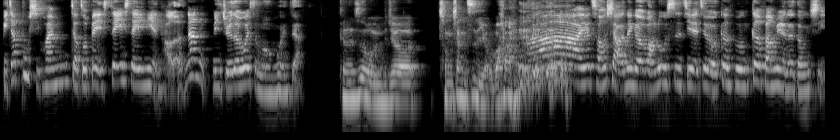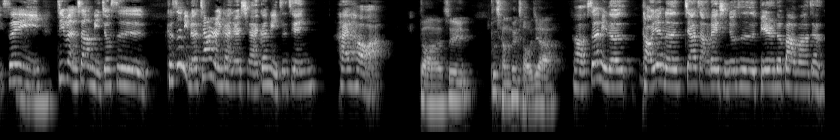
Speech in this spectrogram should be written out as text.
比较不喜欢叫做被 say say 念好了，那你觉得为什么我们会这样？可能是我们比较。崇尚自由吧啊！因为从小那个网络世界就有各方各方面的东西，所以基本上你就是，可是你的家人感觉起来跟你之间还好啊。对啊，所以不常会吵架。啊，所以你的讨厌的家长类型就是别人的爸妈这样。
